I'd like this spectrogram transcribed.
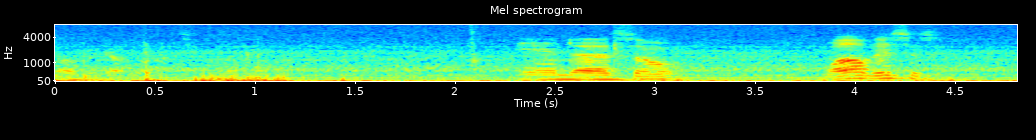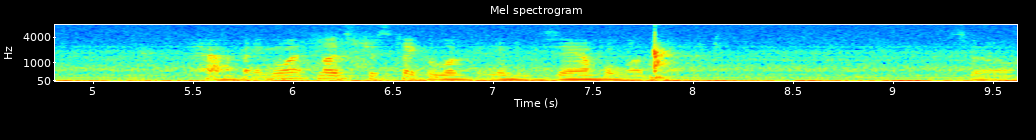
Oh, we got lots. And uh, so, while this is happening, let, let's just take a look at an example of that. So,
